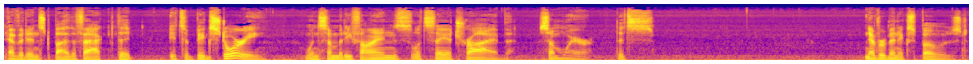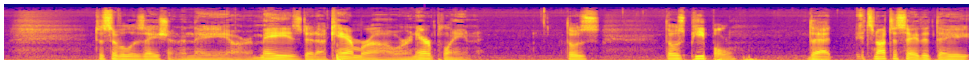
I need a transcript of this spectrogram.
Evidenced by the fact that it's a big story when somebody finds, let's say, a tribe somewhere that's never been exposed to civilization and they are amazed at a camera or an airplane. Those those people that it's not to say that they,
